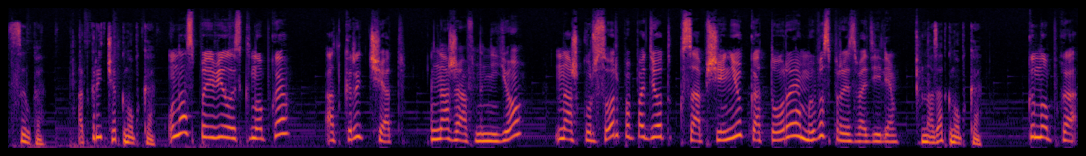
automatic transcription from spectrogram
Ссылка. Открыть чат кнопка. У нас появилась кнопка «Открыть чат». Нажав на нее, наш курсор попадет к сообщению, которое мы воспроизводили. Назад кнопка. Кнопка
